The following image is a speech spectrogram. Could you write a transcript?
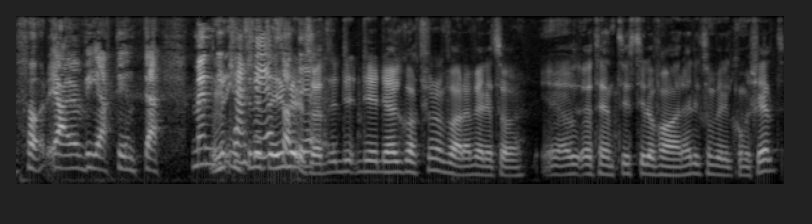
för. Ja, jag vet inte. Men, Men det kanske är så, är att, det... så att det, det, det, har gått från att vara väldigt så autentiskt till att vara liksom väldigt kommersiellt.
